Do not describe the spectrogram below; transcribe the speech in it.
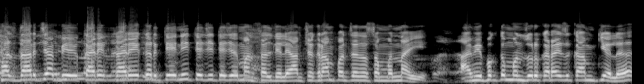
खासदारच्या बे- कार्य कार्यकर्त्यांनी त्याचे त्याच्या माणसाला दिले. आमच्या ग्रामपंचायतचा संबंध नाही. आम्ही फक्त मंजूर करायचं काम केलं.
